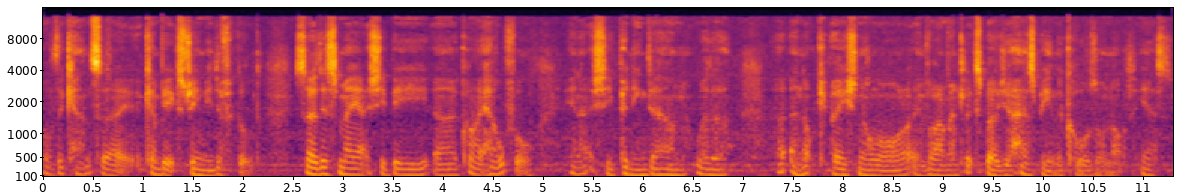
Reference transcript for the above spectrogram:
of the cancer can be extremely difficult. So this may actually be uh, quite helpful in actually pinning down whether an occupational or environmental exposure has been the cause or not, yes.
